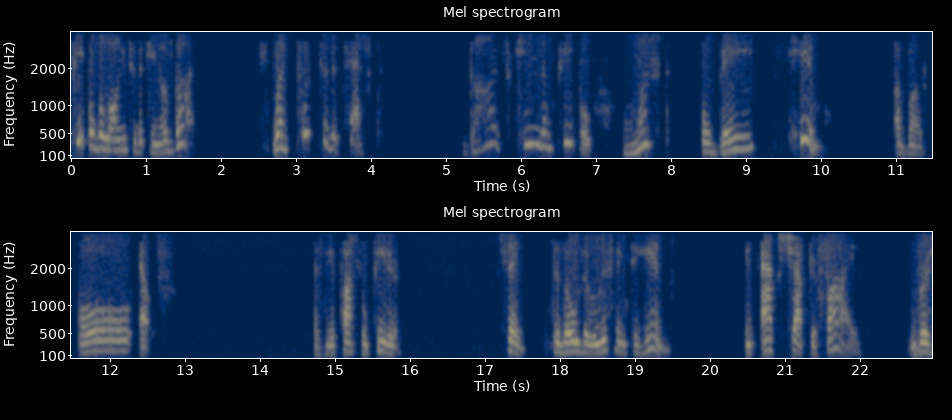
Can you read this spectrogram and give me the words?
people belonging to the kingdom of God. When put to the test, God's kingdom people must obey him above all else. As the apostle Peter said to those that were listening to him in Acts chapter 5, verse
